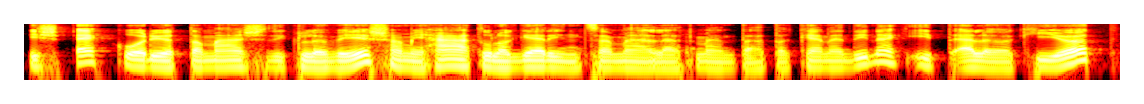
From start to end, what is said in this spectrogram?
és ekkor jött a második lövés, ami hátul a gerince mellett ment át a Kennedynek, itt elől kijött,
